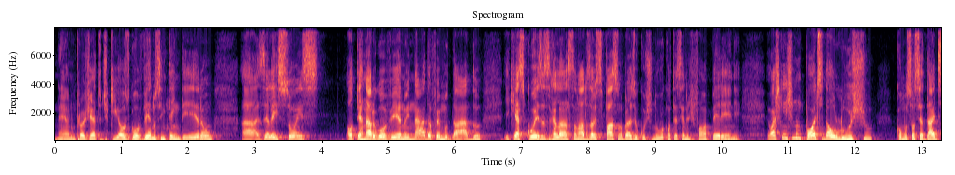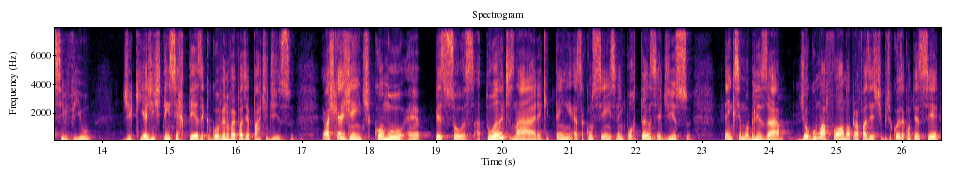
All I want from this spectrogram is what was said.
né? um projeto de que os governos se entenderam, as eleições alternaram o governo e nada foi mudado e que as coisas relacionadas ao espaço no Brasil continuam acontecendo de forma perene. Eu acho que a gente não pode se dar o luxo, como sociedade civil, de que a gente tem certeza que o governo vai fazer parte disso. Eu acho que a gente, como é, pessoas atuantes na área, que tem essa consciência da importância disso, tem que se mobilizar de alguma forma para fazer esse tipo de coisa acontecer,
